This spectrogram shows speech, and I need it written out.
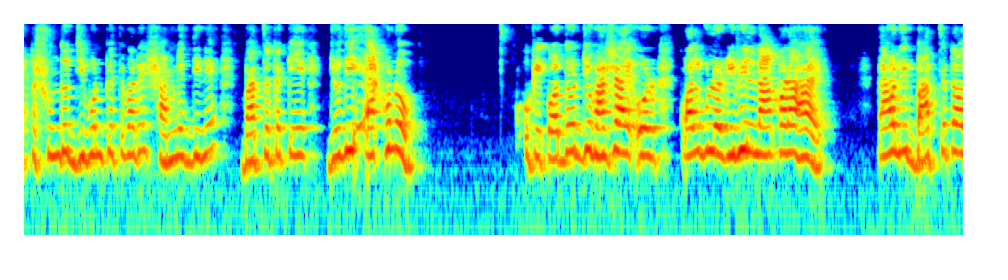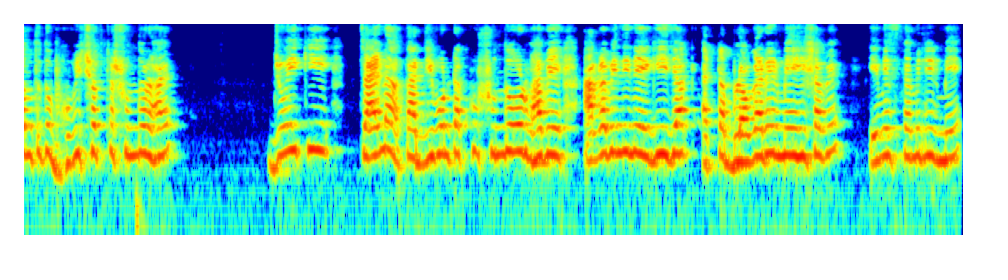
একটা সুন্দর জীবন পেতে পারে সামনের দিনে। বাচ্চাটাকে যদি এখনও ওকে কদর্য ভাষায় ওর কলগুলো রিভিল না করা হয়, তাহলে এই বাচ্চাটা অন্তত ভবিষ্যৎটা সুন্দর হয়। জয়ী কি চায় না তার জীবনটা খুব সুন্দরভাবে আগামী দিনে এগিয়ে যাক? একটা ব্লগারের মেয়ে হিসাবে। এম এস ফ্যামিলির মেয়ে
